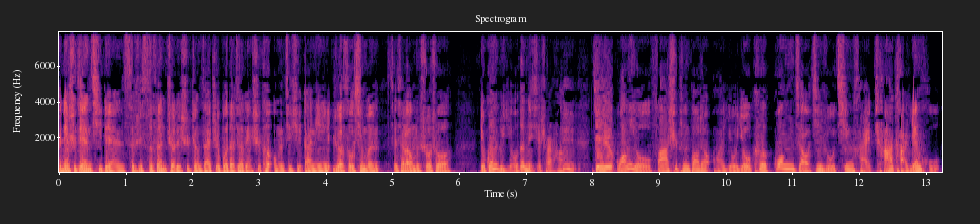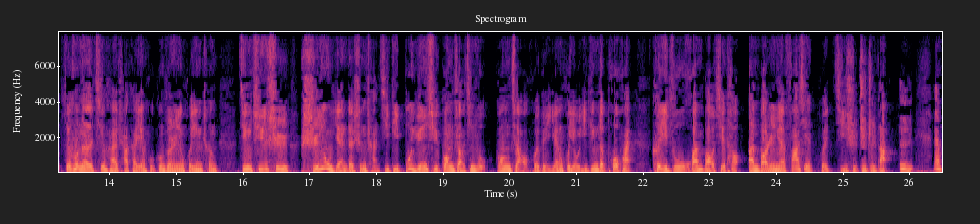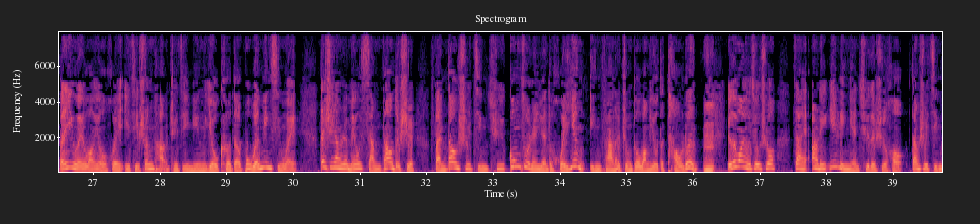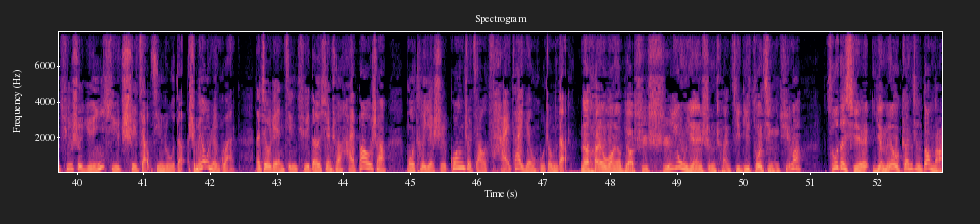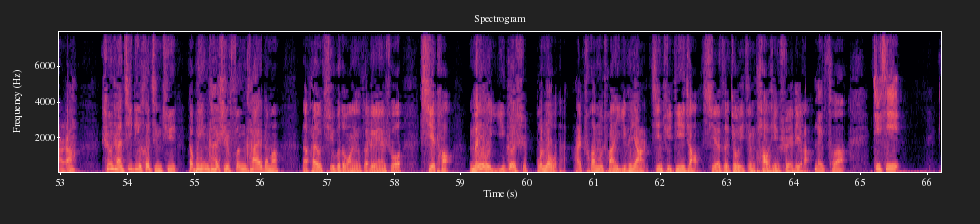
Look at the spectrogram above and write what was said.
北京时间七点四十四分，这里是正在直播的焦点时刻，我们继续带您热搜新闻。接下来我们说说有关旅游的那些事儿哈。嗯，近日网友发视频爆料啊，有游客光脚进入青海茶卡盐湖，随后呢，青海茶卡盐湖工作人员回应称。景区是食用盐的生产基地，不允许光脚进入，光脚会对盐湖有一定的破坏，可以租环保鞋套，安保人员发现会及时制止的。嗯，那本以为网友会一起声讨这几名游客的不文明行为，但是让人没有想到的是，反倒是景区工作人员的回应引发了众多网友的讨论。嗯，有的网友就说，在二零一零年去的时候，当时景区是允许赤脚进入的，是没有人管。那就连景区的宣传海报上，模特也是光着脚踩在盐湖中的。那还有网友表示，食用盐生产基地做景区吗？租的鞋也没有干净到哪儿啊？生产基地和景区它不应该是分开的吗？那还有去过的网友则留言说，鞋套没有一个是不漏的，还穿不穿一个样，进去第一脚鞋子就已经泡进水里了。没错，据悉。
